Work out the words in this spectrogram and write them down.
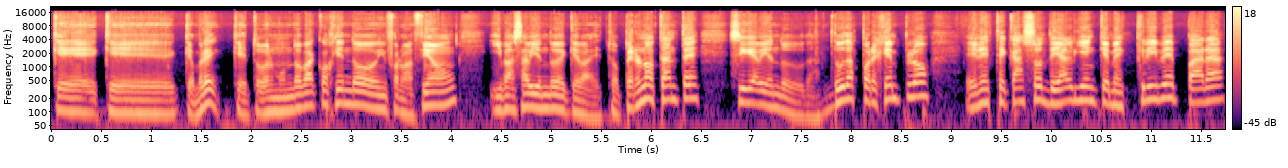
Que, que, hombre, que todo el mundo va cogiendo información y va sabiendo de qué va esto. Pero no obstante, sigue habiendo dudas. Dudas, por ejemplo, en este caso de alguien que me escribe para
